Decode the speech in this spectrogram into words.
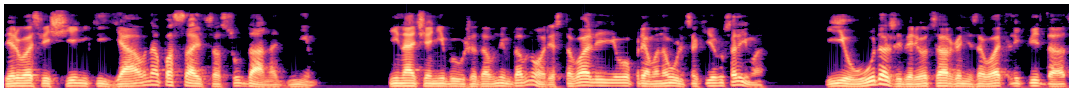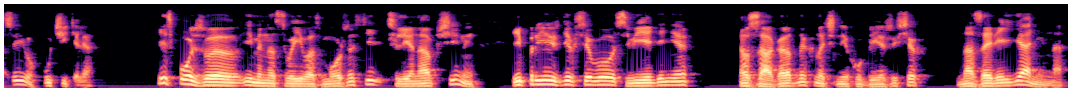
первосвященники явно опасаются суда над ним. Иначе они бы уже давным-давно арестовали его прямо на улицах Иерусалима. Иуда же берется организовать ликвидацию учителя, используя именно свои возможности члена общины – и прежде всего сведения о загородных ночных убежищах Назареянина.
